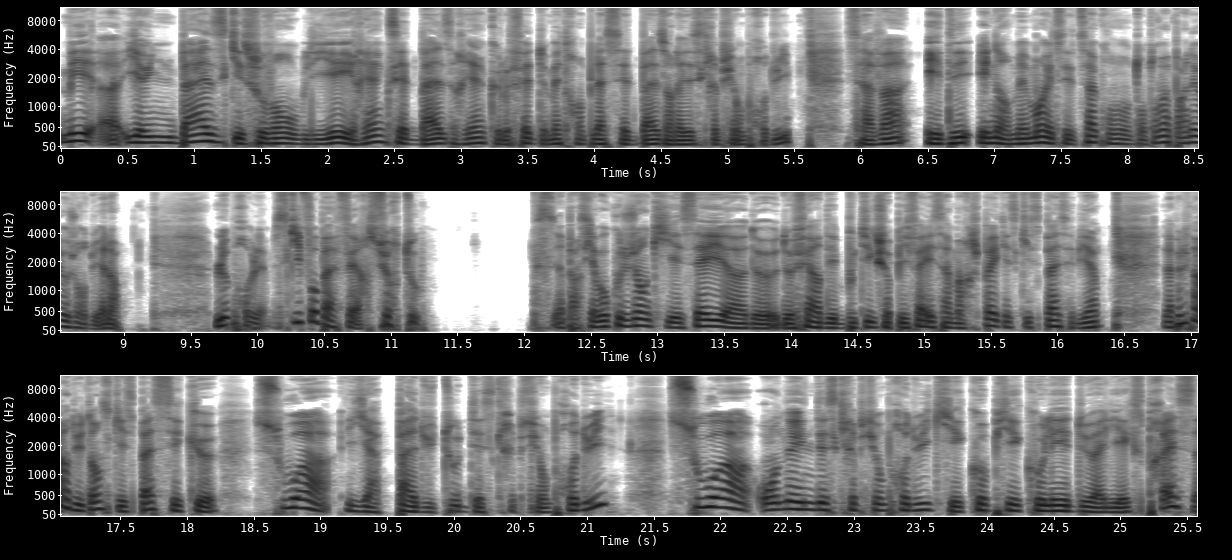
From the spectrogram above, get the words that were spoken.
Mais euh, il y a une base qui est souvent oubliée et rien que cette base, rien que le fait de mettre en place cette base dans la description produit, ça va aider énormément et c'est de ça dont on va parler aujourd'hui. Alors, le problème, ce qu'il faut pas faire surtout, parce qu'il y a beaucoup de gens qui essayent euh, de, faire des boutiques Shopify et ça marche pas. Et qu'est-ce qui se passe? Eh bien, la plupart du temps, ce qui se passe, c'est que soit il n'y a pas du tout de description produit, soit on a une description produit qui est copiée-collée de AliExpress,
